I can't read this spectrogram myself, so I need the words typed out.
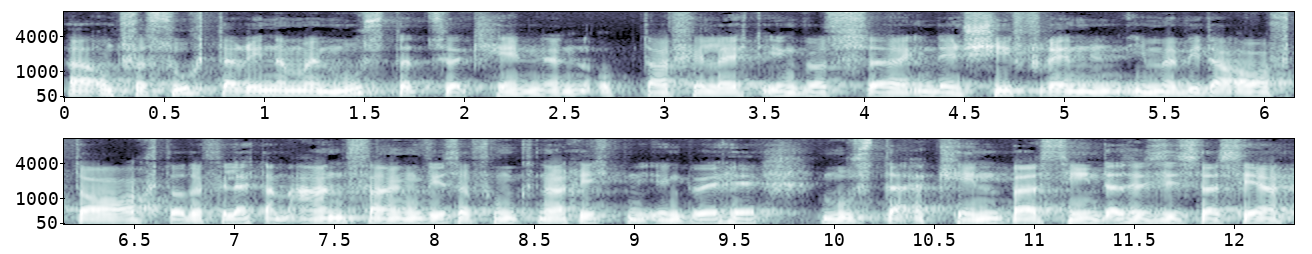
äh, und versucht darin einmal Muster zu erkennen, ob da vielleicht irgendwas äh, in den Chiffren immer wieder auftaucht oder vielleicht am Anfang dieser Funknachrichten irgendwelche Muster erkennbar sind. Also es ist eine sehr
